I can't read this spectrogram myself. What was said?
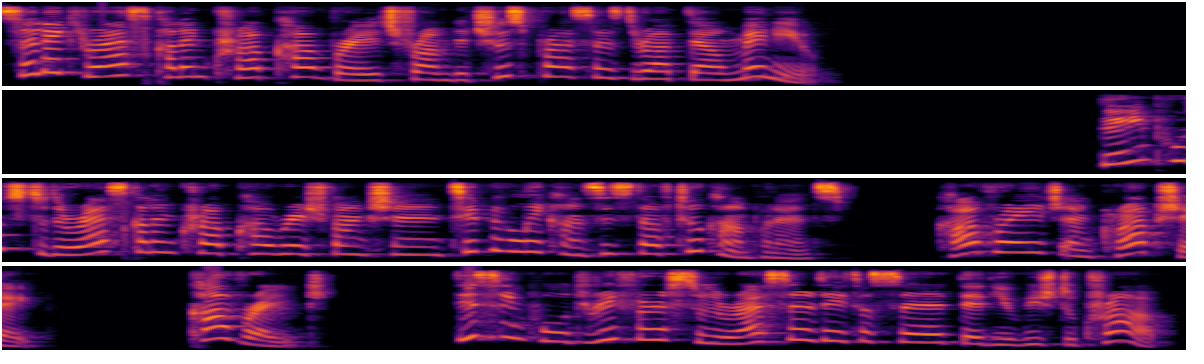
Select RAS colon crop coverage from the Choose Process drop-down menu. Inputs to the colon crop coverage function typically consist of two components, coverage and crop shape. Coverage. This input refers to the raster dataset that you wish to crop.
